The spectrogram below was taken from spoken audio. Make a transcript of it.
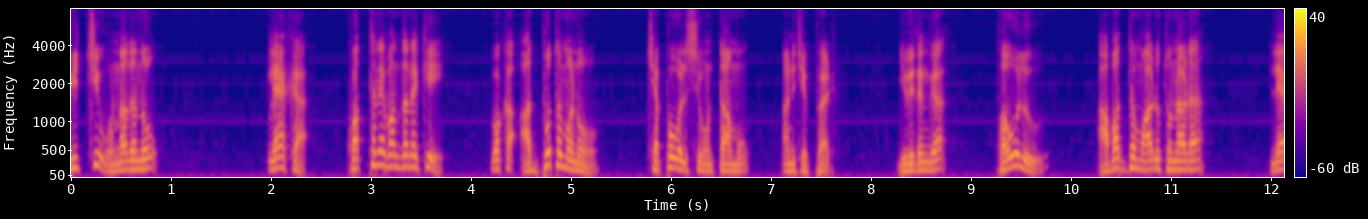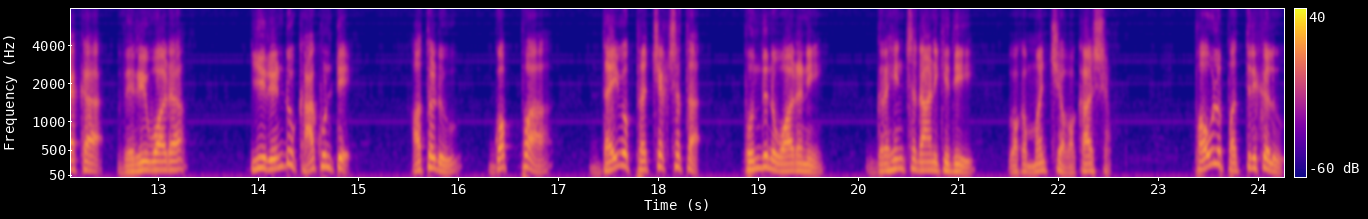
పిచ్చి ఉన్నదనో లేక కొత్త నిబంధనకి ఒక అద్భుతమనో చెప్పవలసి ఉంటాము అని చెప్పాడు. ఈ విధంగా పౌలు అబద్ధమాడుతున్నాడా లేక వెర్రివాడా? ఈ రెండు కాకుంటే అతడు గొప్ప దైవ ప్రత్యక్షత పొందినవాడని గ్రహించడానికిది ఒక మంచి అవకాశం. పౌలు పత్రికలు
